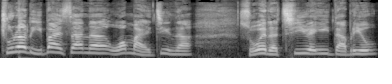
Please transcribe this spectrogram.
除了礼拜三呢，我买进呢所谓的七月一 W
